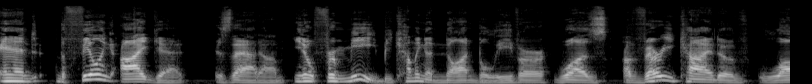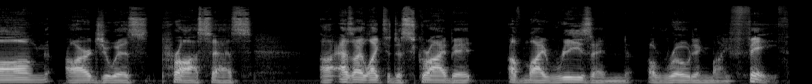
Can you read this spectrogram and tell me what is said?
And the feeling I get is that um, you know for me becoming a non-believer was a very kind of long arduous process uh, as i like to describe it of my reason eroding my faith.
